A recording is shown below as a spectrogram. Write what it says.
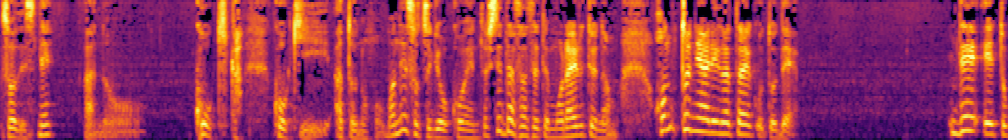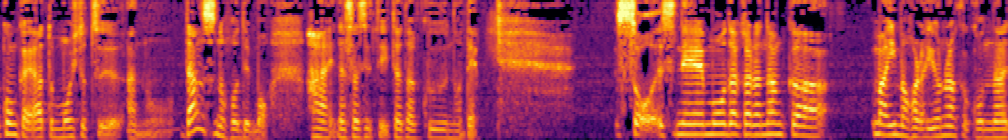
そうですね、あの、後期か、後期後の方もね、卒業公演として出させてもらえるというのは、本当にありがたいことで、で、えっ、と、今回あともう一つ、あの、ダンスの方でも、はい、出させていただくので、そうですね。もうだからなんか、まあ今ほら世の中こんな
